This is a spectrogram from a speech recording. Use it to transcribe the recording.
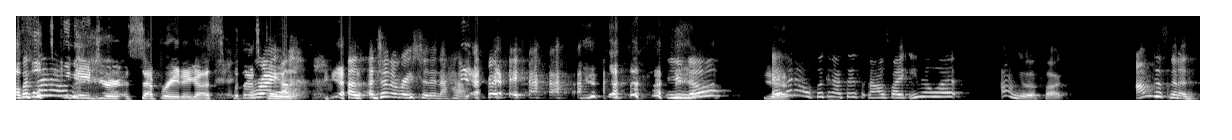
a full then I was- teenager separating us but that's right. cool yeah. A, a generation and a half, right? you know? yeah And then I was looking at this and I was like, you know what? I don't give a fuck. I'm just gonna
